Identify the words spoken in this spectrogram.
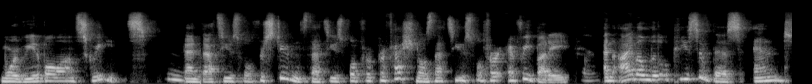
more readable on screens. Mm. And that's useful for students, that's useful for professionals, that's useful for everybody. And I'm a little piece of this, and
